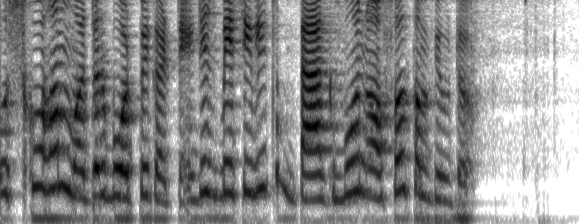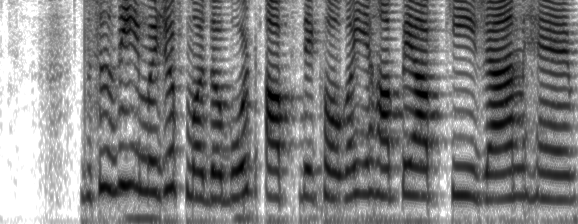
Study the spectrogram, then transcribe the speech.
उसको हम मदरबोर्ड पे करते हैं। It is basically the backbone of a computer this is the image of motherboard आप देखा होगा, यहाँ पे आपकी रैम है,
